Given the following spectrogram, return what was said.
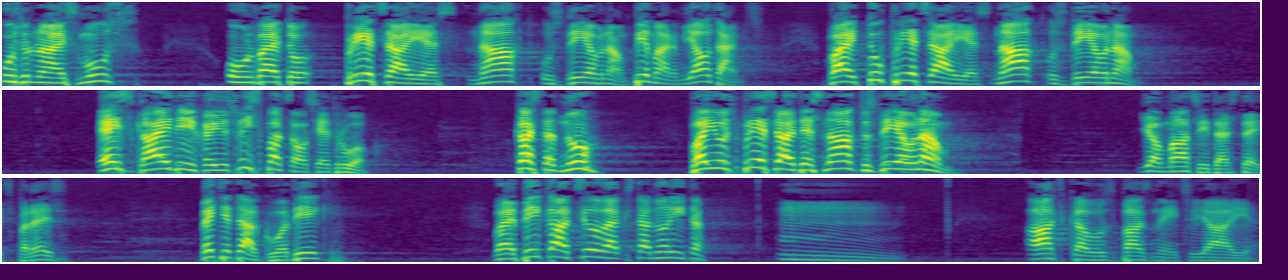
uzrunājis mūs, un vai tu priecājies nākt uz Dieva namu? Piemēram, jautājums. Vai tu priecājies nākt uz Dieva namu? Es gaidīju, ka jūs visi pacelsiet roku. Kas tad nu? Vai jūs priecājaties nākt uz Dievu namu? Jau mācītājs teica pareizi. Bet ja tā godīgi, vai bija kāds cilvēks, kas tā no rīta, mm, atkal uz baznīcu jāiet?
